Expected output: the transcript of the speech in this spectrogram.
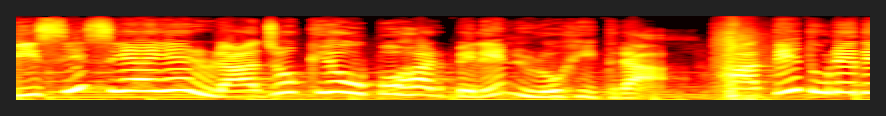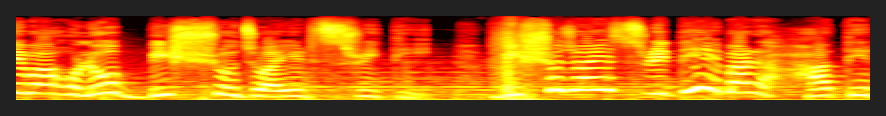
বিসিসিআই এর রাজকীয় উপহার পেলেন রোহিতরা। হাতে তুলে দেওয়া হলো বিশ্বজয়ের স্মৃতি। বিশ্বজয়ের স্মৃতি এবার হাতের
